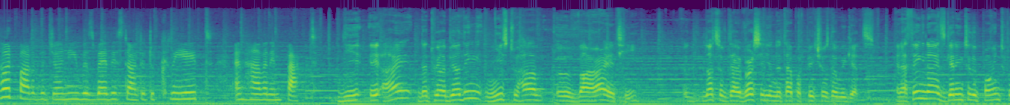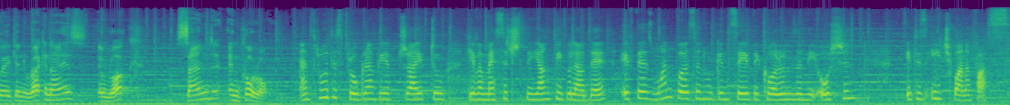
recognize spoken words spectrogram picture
third part of the journey was where they started to create and have an impact. The AI that we are building needs to have a variety, lots of diversity in the type of pictures that we get. And I think now it's getting to the point where you can recognize a rock, sand and coral. And through this program, we have tried to give a message to the young people out there. If there's one person who can save the corals in the ocean, it is each one of us.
